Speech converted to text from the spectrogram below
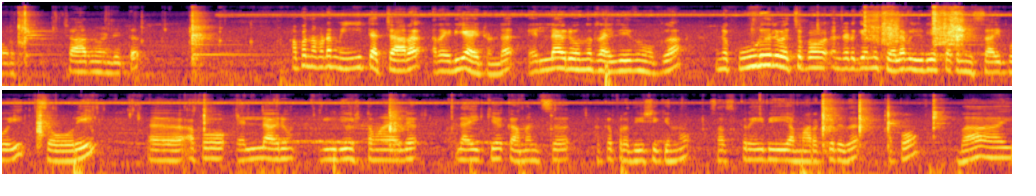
കുറച്ച് ചാറിന് വേണ്ടിയിട്ട്. അപ്പം നമ്മുടെ മീറ്റ് അച്ചാർ റെഡി ആയിട്ടുണ്ട്. എല്ലാവരും ഒന്ന് ട്രൈ ചെയ്ത് നോക്കുക. പിന്നെ കൂടുതൽ വെച്ചപ്പോൾ എന്റെ അടുക്കൽ നിന്ന് ചില വീഡിയോസൊക്കെ മിസ്സായിപ്പോയി സോറി അപ്പോൾ എല്ലാവരും വീഡിയോ ഇഷ്ടമായാൽ ലൈക്ക് കമൻസ് ഒക്കെ പ്രതീക്ഷിക്കുന്നു. സബ്സ്ക്രൈബ് ചെയ്യാൻ മറക്കരുത്. അപ്പോൾ ബായ്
